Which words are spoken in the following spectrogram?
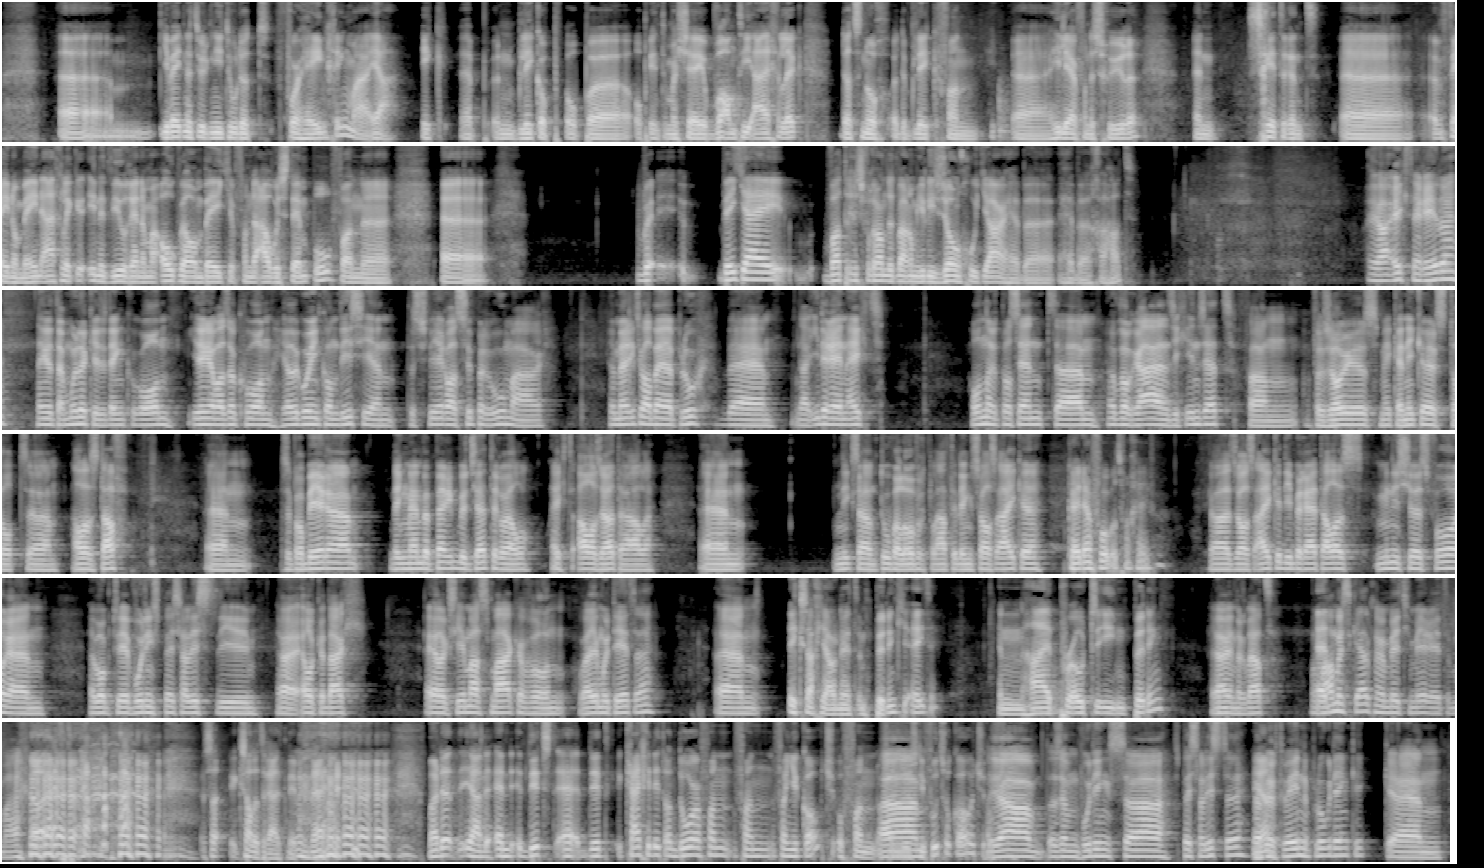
Ehm, je weet natuurlijk niet hoe dat voorheen ging, maar ja, ik heb een blik op, op, eh, op Intermarché, op Wanti eigenlijk. Dat is nog de blik van eh Hilaire van de Schuren. Een schitterend eh, een fenomeen eigenlijk in het wielrennen, maar ook wel een beetje van de oude stempel. Van, we- weet jij wat er is veranderd waarom jullie zo'n goed jaar hebben, hebben gehad? Ja, echt een reden. Ik denk dat dat moeilijk is. Ik denk gewoon, iedereen was ook gewoon heel goed in conditie en de sfeer was super goed. Maar je merkt wel bij de ploeg, bij dat iedereen echt 100% ehm ervoor gaat en zich inzet. Van verzorgers, mechaniekers tot eh, alle staf. En ze proberen, denk met een beperkt budget er wel echt alles uit te halen. En niks aan toeval over te laten. Ik denk zoals Eike, Kan je daar een voorbeeld van geven? ja, zoals Eike, die bereidt alles minutieus voor. En hebben ook twee voedingsspecialisten die ja, elke dag eigenlijk schema's maken van wat je moet eten. En Ik zag jou net een puddingje eten. Een high protein pudding. ja, inderdaad. Normaal En- moest ik eigenlijk nog een beetje meer eten, maar... Zal- Ik zal het eruit knippen. Nee. maar dat, ja, en dit, eh, dit, krijg je dit dan door van, van, van je coach? Of van, van dus Ehm, die voedselcoach? Of? Ja, dat is een voedingsspecialiste. we hebben er twee in de ploeg, denk ik. En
